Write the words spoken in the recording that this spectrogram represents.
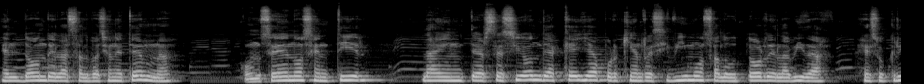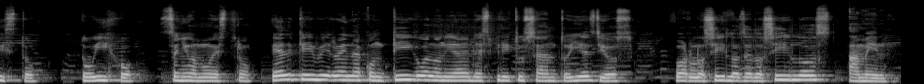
el don de la salvación eterna, concédenos sentir la intercesión de aquella por quien recibimos al autor de la vida, Jesucristo, tu Hijo, Señor nuestro, el que vive y reina contigo en la unidad del Espíritu Santo y es Dios, por los siglos de los siglos. Amén.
